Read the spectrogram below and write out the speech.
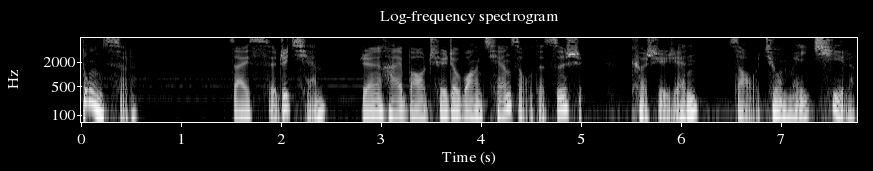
冻死了。在死之前，人还保持着往前走的姿势，可是人早就没气了。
